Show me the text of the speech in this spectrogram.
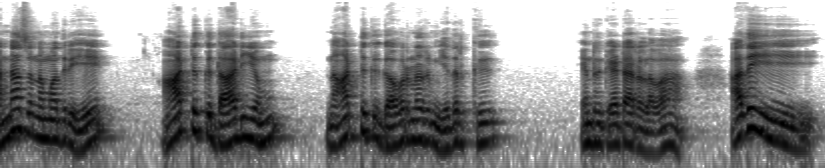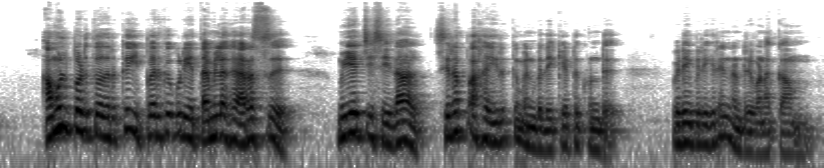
அண்ணா சொன்ன மாதிரி ஆட்டுக்கு தாடியம் நாட்டுக்கு கவர்னரும் எதற்கு? என்று கேட்டார் அல்லவா அதை அமுல்படுத்துவதற்கு இப்போ இருக்கக்கூடிய தமிழக அரசு முயற்சி செய்தால் சிறப்பாக இருக்கும் என்பதை கேட்டுக்கொண்டு விடைபெறுகிறேன். நன்றி வணக்கம்.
